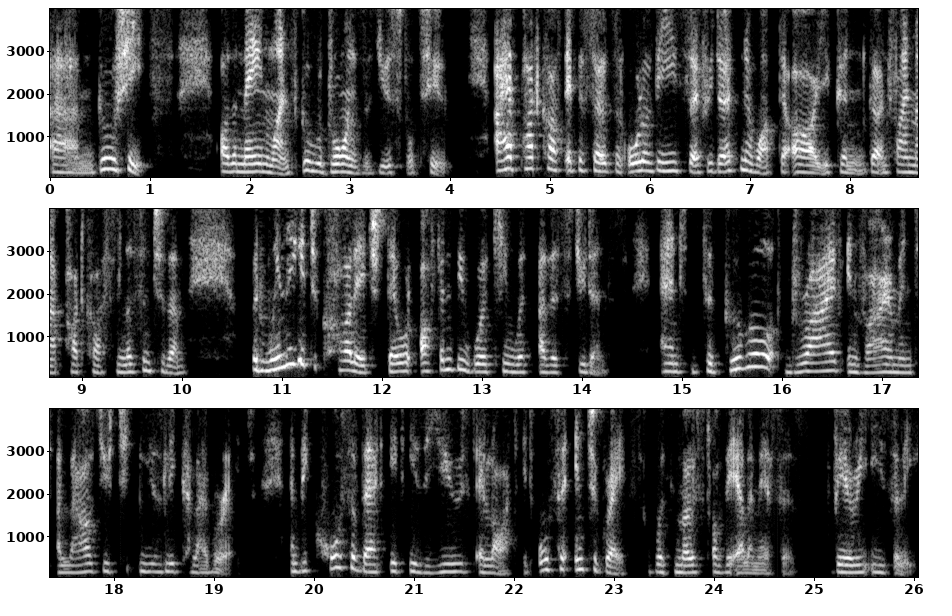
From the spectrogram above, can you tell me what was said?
um, Google Sheets are the main ones. Google Drawings is useful too. I have podcast episodes on all of these, so if you don't know what they are, you can go and find my podcast and listen to them. But when they get to college, they will often be working with other students. And the Google Drive environment allows you to easily collaborate. And because of that, it is used a lot. It also integrates with most of the LMSs very easily.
